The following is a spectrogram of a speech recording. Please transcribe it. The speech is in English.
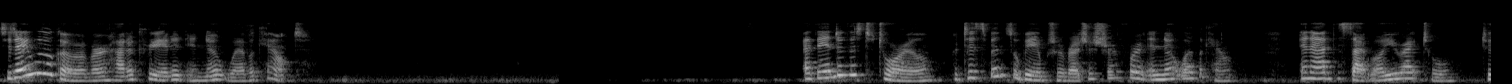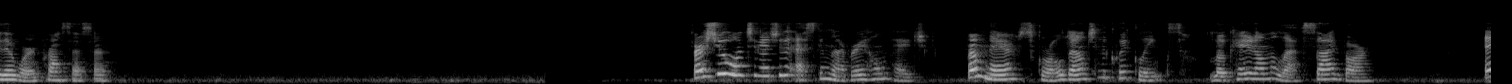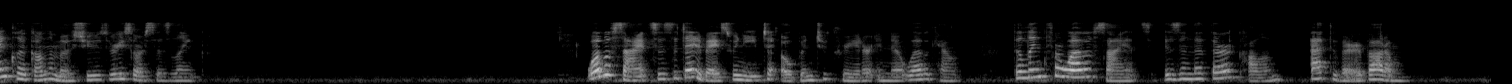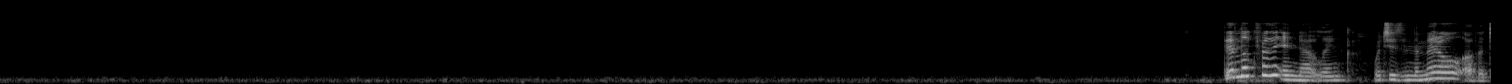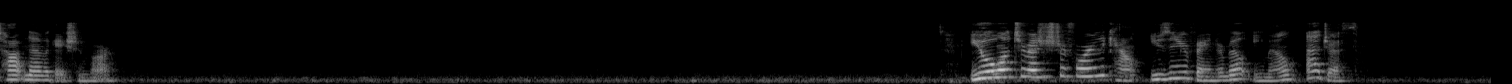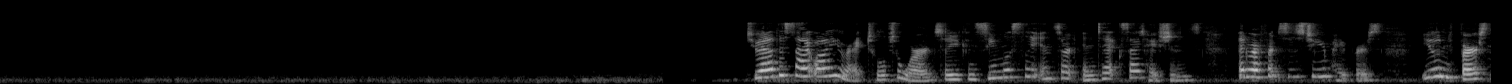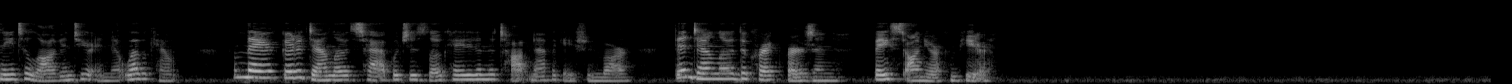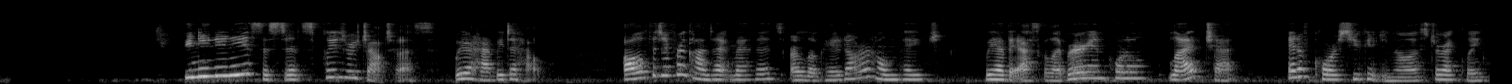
Today we will go over how to create an EndNote web account. At the end of this tutorial, participants will be able to register for an EndNote web account and add the Cite While You Write tool to their word processor. First, you'll want to go to the Eskind Library homepage. From there, scroll down to the quick links located on the left sidebar and click on the Most Used Resources link. Web of Science is the database we need to open to create our EndNote web account. The link for Web of Science is in the third column at the very bottom. Then look for the EndNote link, which is in the middle of the top navigation bar. You will want to register for an account using your Vanderbilt email address. To add the Cite While You Write tool to Word so you can seamlessly insert in-text citations and references to your papers, you would first need to log into your EndNote web account. From there, go to Downloads tab, which is located in the top navigation bar. Then download the correct version based on your computer. If you need any assistance, please reach out to us. We are happy to help. All of the different contact methods are located on our homepage. We have the Ask a Librarian portal, live chat, and of course you can email us directly.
